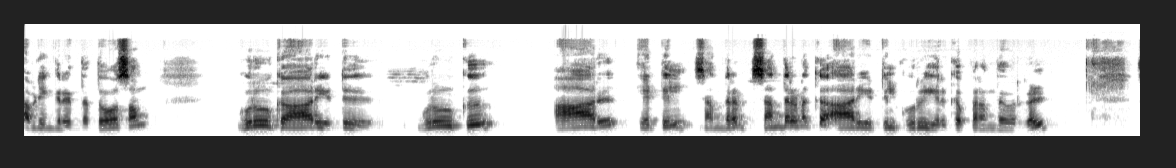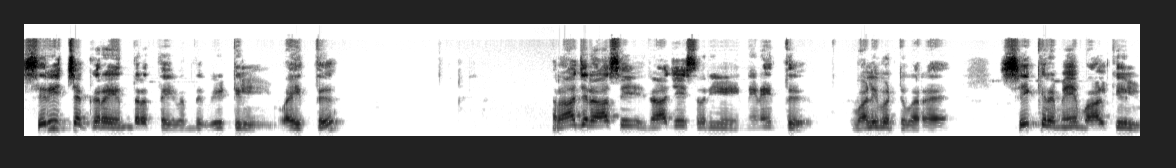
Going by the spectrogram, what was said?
அப்படிங்கிற இந்த தோஷம் குருவுக்கு ஆறு எட்டு குருவுக்கு ஆறு எட்டில் சந்திரன் சந்திரனுக்கு ஆறு எட்டில் குரு இருக்க பிறந்தவர்கள் சிறிச்சக்கர எந்திரத்தை வந்து வீட்டில் வைத்து ராஜராசி ராஜேஸ்வரியை நினைத்து வழிபட்டு வர சீக்கிரமே வாழ்க்கையில்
